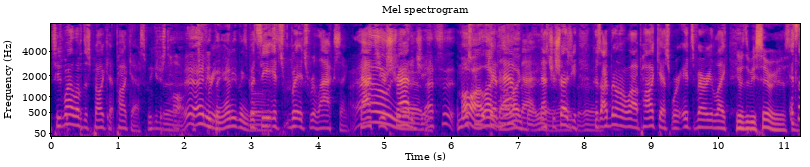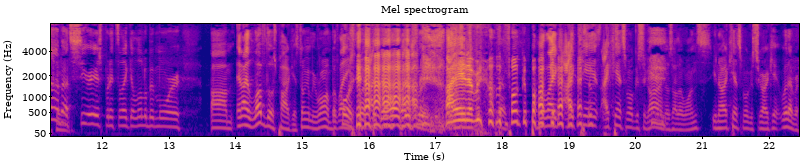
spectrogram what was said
see why I love this podca- podcast. We can just Yeah, talk. yeah, It's anything, free. anything. But see, it's but it's relaxing. That's Hell your yeah, strategy. that's it. Most Oh, I people like can't that, I have like that. that, That's yeah, your I strategy. like that. Because I've been on a lot of podcasts where it's very like You have to be serious. it's not shit. about serious, but it's like a little bit more. Um, and I love those podcasts. Don't get me wrong, but like, course, but but, they're all but I I hate every other fucking podcast. but like I can't I can't smoke a cigar on those other ones. You know, I can't smoke a cigar. I can't whatever.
